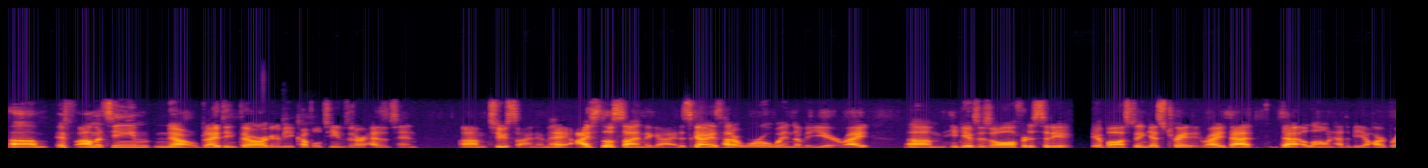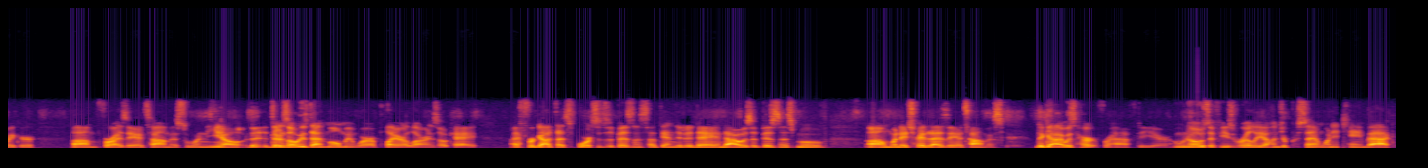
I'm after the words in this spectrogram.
Um, if I'm a team, no, but I think there are going to be a couple teams that are hesitant um, to sign him. Hey, I still sign the guy. This guy has had a whirlwind of a year, right? Um, he gives his all for the city of Boston, gets traded, right? That that alone had to be a heartbreaker um, for Isaiah Thomas. When you know, th- there's always that moment where a player learns, okay, I forgot that sports is a business at the end of the day, and that was a business move. Um, when they traded Isaiah Thomas, the guy was hurt for half the year. Who knows if he's really 100% when he came back?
